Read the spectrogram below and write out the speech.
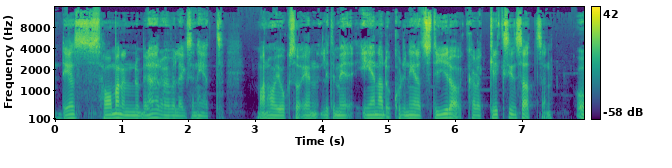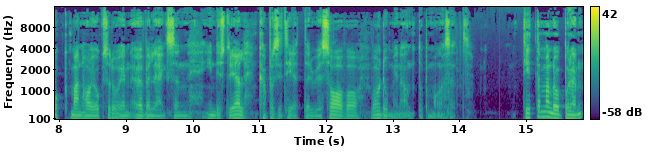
dels har man en numerär överlägsenhet. Man har ju också en lite mer enad och koordinerad styre av själva krigsinsatsen. Och man har ju också då en överlägsen industriell kapacitet där USA var, var dominant på många sätt. Tittar man då på den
